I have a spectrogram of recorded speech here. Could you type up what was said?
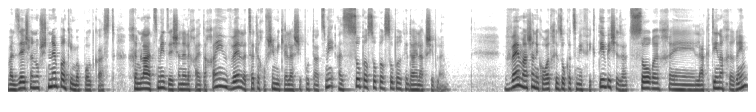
ועל זה יש לנו שני פרקים בפודקאסט. חמלה עצמית זה ישנה לך את החיים, ולצאת לחופשי מכלא השיפוט העצמי, אז סופר סופר סופר כדאי להקשיב להם. ומה שאני קוראת חיזוק עצמי פיקטיבי, שזה הצורך אה, להקטין אחרים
